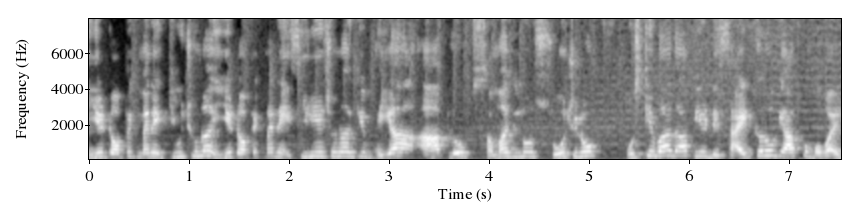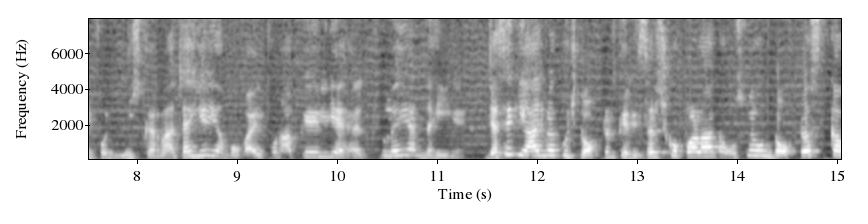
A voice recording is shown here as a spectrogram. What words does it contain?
ये टॉपिक मैंने क्यों चुना, ये टॉपिक मैंने इसीलिए चुना कि भैया आप लोग समझ लो, सोच लो, उसके बाद आप ये डिसाइड करो कि आपको मोबाइल फ़ोन यूज़ करना चाहिए या मोबाइल फ़ोन आपके लिए हेल्पफुल है या नहीं है। जैसे कि आज मैं कुछ डॉक्टर्स के रिसर्च को पढ़ रहा था, उसमें उन डॉक्टर्स का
